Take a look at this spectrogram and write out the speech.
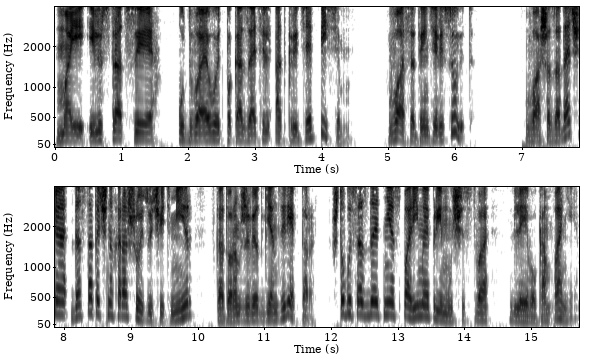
Мои иллюстрации удваивают показатель открытия писем. Вас это интересует? Ваша задача — достаточно хорошо изучить мир, в котором живет гендиректор, чтобы создать неоспоримое преимущество для его компании.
